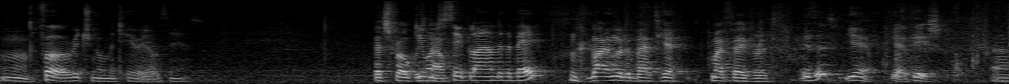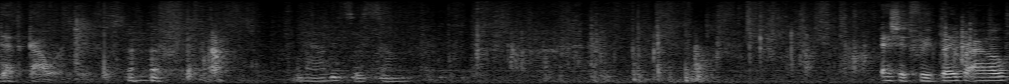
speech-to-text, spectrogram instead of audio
Mm, for original materials, yes. Let's focus Do you want now. to see Bligh under the bed? Lie under the bed, yeah. My favorite. Is it? Yeah, yeah, it is. That coward. Now this is um, Acid-free paper, I hope.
